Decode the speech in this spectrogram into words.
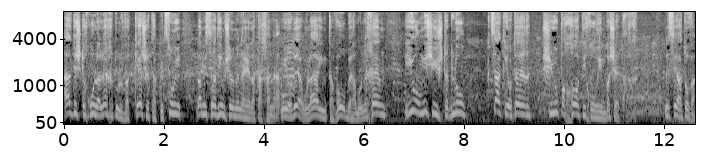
אל תשכחו ללכת ולבקש את הפיצוי במשרדים של מנהל התחנה. מי יודע, אולי אם תבואו בהמוניכם, יהיו מי שישתדלו קצת יותר, שיהיו פחות איחורים בשטח. נסיעה טובה.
